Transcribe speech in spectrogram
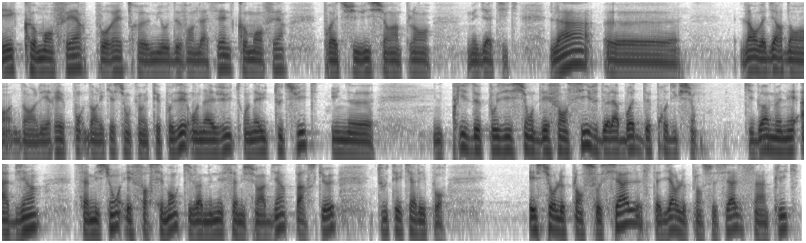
et comment faire pour être mis au devant de la scène, comment faire pour être suivi sur un plan médiatique. Là, euh, là on va dire dans, les dans les questions qui ont été posées, on a, vu, on a eu tout de suite une, une prise de position défensive de la boîte de production qui doit mener à bien sa mission et forcément qui va mener sa mission à bien parce que tout est calé pour. Et sur le plan social, c'est-à-dire le plan social, ça implique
